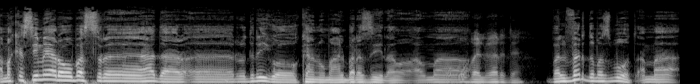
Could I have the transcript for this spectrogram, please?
أما كاسيميرو بس آه، هذا آه، رودريجو كانوا مع البرازيل اما وفالفيردي فالفيردي مزبوط أما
